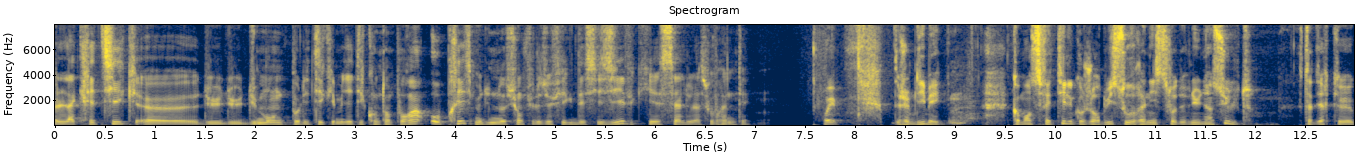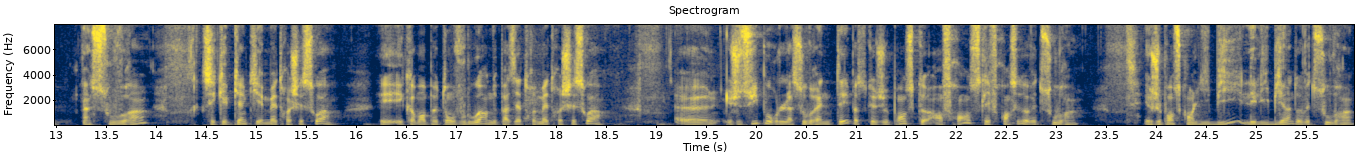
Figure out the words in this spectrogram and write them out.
la critique euh, du, du, monde politique et médiatique contemporain au prisme d'une notion philosophique décisive qui est celle de la souveraineté. Oui, je me dis, mais comment se fait-il qu'aujourd'hui souverainiste soit devenu une insulte? C'est-à-dire qu'un souverain, c'est quelqu'un qui est maître chez soi. Et, comment peut-on vouloir ne pas être maître chez soi? Euh, Je suis pour la souveraineté parce que je pense qu'en France, les Français doivent être souverains. Et je pense qu'en Libye, les Libyens doivent être souverains.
